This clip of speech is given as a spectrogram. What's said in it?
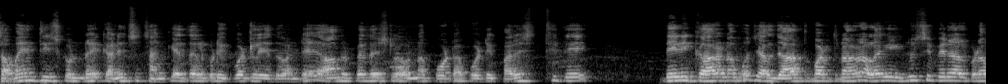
సమయం తీసుకుంటున్నాయి? కనీస సంకేతాలు కూడా ఇవ్వట్లేదు. అంటే ఆంధ్రప్రదేశ్లో ఉన్న పోటాపోటీ పరిస్థితి దీనికి కారణము చాలా జాగ్రత్త పడుతున్నారు. అలాగే ఇరు శిబిరాలు కూడా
